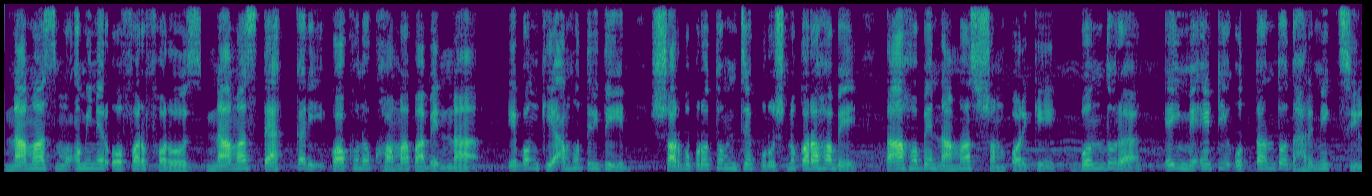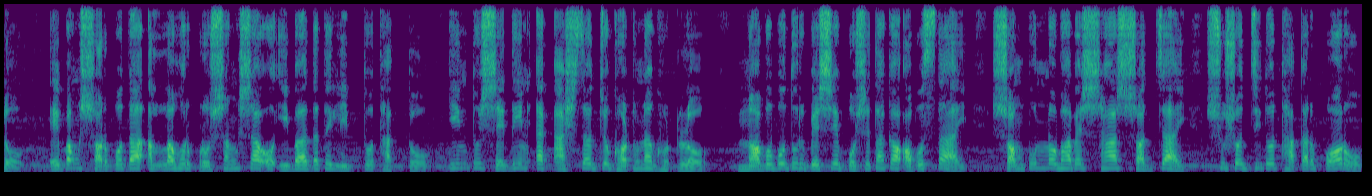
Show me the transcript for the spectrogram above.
নামাজ মমিনের ওফার ফরজ। নামাজ ত্যাগকারী কখনো ক্ষমা পাবেন না। এবং কিয়ামতের দিন সর্বপ্রথম যে প্রশ্ন করা হবে, তা হবে নামাজ সম্পর্কে। বন্ধুরা, এই মেয়েটি অত্যন্ত ধার্মিক ছিল এবং সর্বদা আল্লাহর প্রশংসা ও ইবাদাতে লিপ্ত থাকত। কিন্তু সেদিন এক আশ্চর্য ঘটনা ঘটল। নববধূর বেশে বসে থাকা অবস্থায় সম্পূর্ণভাবে শ্বাসসজ্জায় সুসজ্জিত থাকার পরও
